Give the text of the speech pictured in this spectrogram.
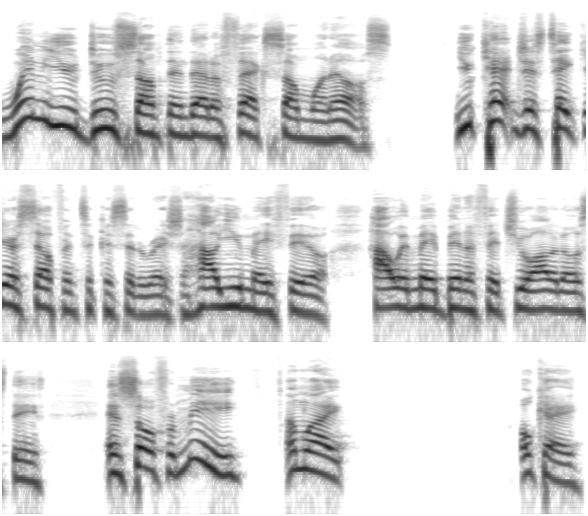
when you do something that affects someone else, you can't just take yourself into consideration, how you may feel, how it may benefit you, all of those things. And so for me, I'm like, okay,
